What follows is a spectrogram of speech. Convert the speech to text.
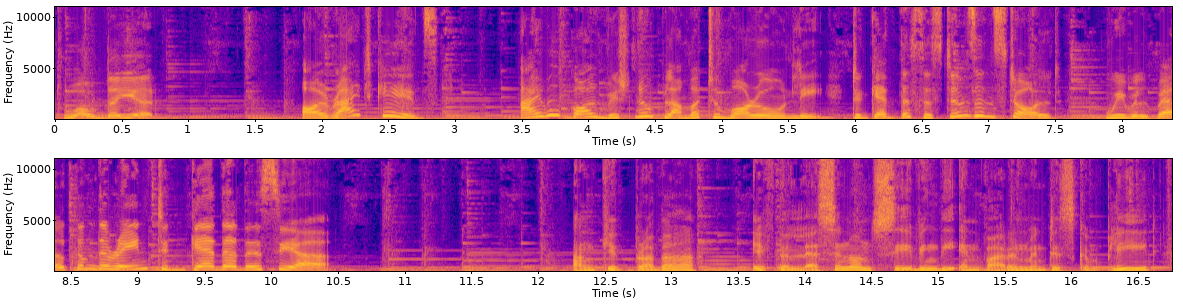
throughout the year. Alright, kids. I will call Vishnu Plumber tomorrow only to get the systems installed. We will welcome the rain together this year. Ankit brother, if the lesson on saving the environment is complete,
